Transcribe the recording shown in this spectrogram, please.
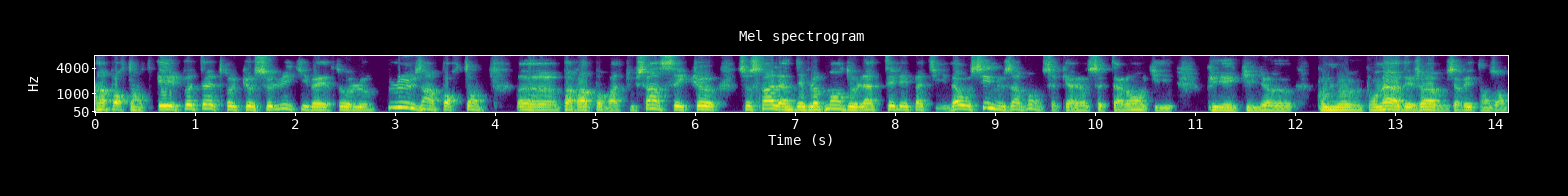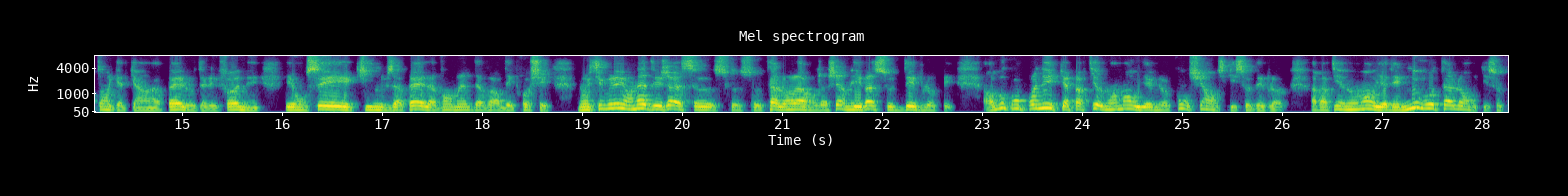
importante. Et peut-être que celui qui va être le plus important euh, par rapport à tout ça, c'est que ce sera le développement de la télépathie. Là aussi, nous avons ce, talent qui, qui, euh, qu'on a déjà. Vous savez, de temps en temps, quelqu'un appelle au téléphone et, et, on sait qui nous appelle avant même d'avoir décroché. Donc, si vous voulez, on a déjà ce, ce, ce talent-là en jachère, mais il va se développer. Alors, vous comprenez qu'à partir du moment où il y a une conscience qui se développe, à partir du moment où il y a des nouveaux talents qui se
